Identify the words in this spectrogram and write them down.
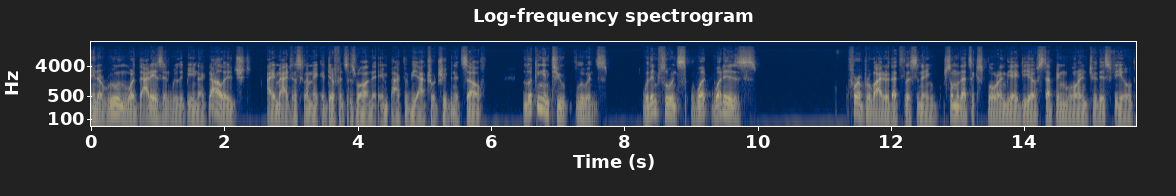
in a room where that isn't really being acknowledged, I imagine it's going to make a difference as well in the impact of the actual treatment itself. Looking into Fluence, with influence, what what is for a provider that's listening, someone that's exploring the idea of stepping more into this field,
